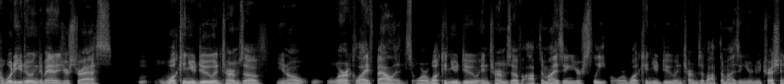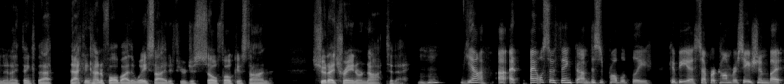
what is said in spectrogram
what are you doing to manage your stress what can you do in terms of you know work life balance or what can you do in terms of optimizing your sleep or what can you do in terms of optimizing your nutrition and i think that that can kind of fall by the wayside if you're just so focused on should I train or not today. Mm-hmm. Yeah, uh, I I also think um, this is probably could be a separate conversation, but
